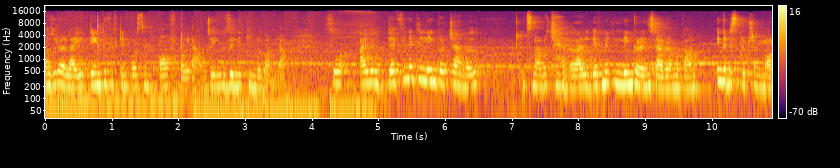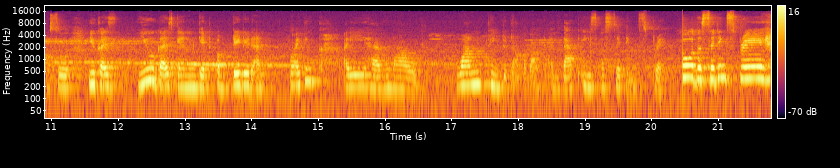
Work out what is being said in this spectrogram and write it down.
हजुरहरूलाई ten to fifteen percent off भइरहेको हुन्छ युजली किन्नुभन्दा so I will definitely link her channel it's not a channel I will definitely link her Instagram account in the description box so you guys you guys can get updated and I think I have now one thing to talk about and that is a setting spray. So the setting spray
